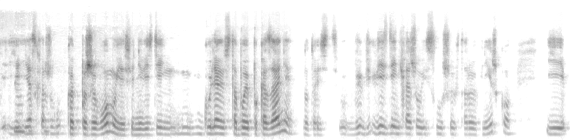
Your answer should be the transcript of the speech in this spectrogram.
Я, я схожу как по-живому, я сегодня весь день гуляю с тобой по Казани, ну, то есть весь день хожу и слушаю вторую книжку, и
